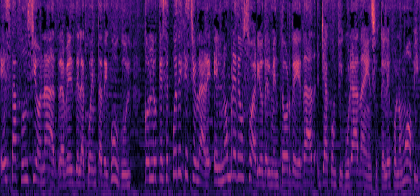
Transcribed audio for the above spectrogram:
Esta funciona a través de la cuenta de Google, con lo que se puede gestionar el nombre de usuario del mentor de edad ya configurada en su teléfono móvil.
